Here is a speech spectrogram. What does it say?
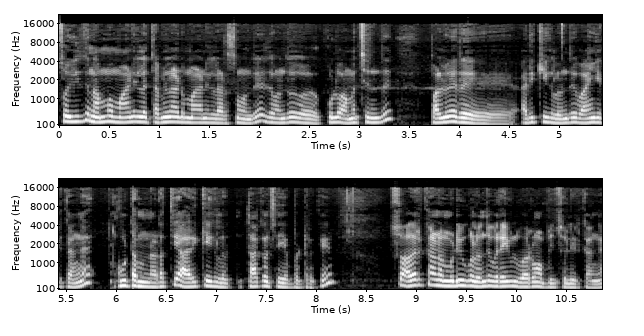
ஸோ இது நம்ம மாநில தமிழ்நாடு மாநில அரசும் வந்து இதை வந்து குழு அமைச்சிருந்து பல்வேறு அறிக்கைகள் வந்து வாங்கியிருக்காங்க. கூட்டம் நடத்தி அறிக்கைகள் தாக்கல் செய்யப்பட்டிருக்கு. ஸோ அதற்கான முடிவுகள் வந்து விரைவில் வரும் அப்படின்னு சொல்லியிருக்காங்க.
